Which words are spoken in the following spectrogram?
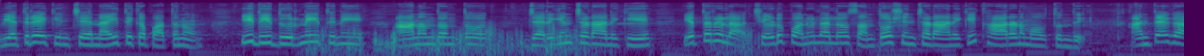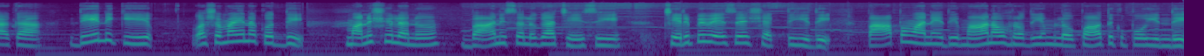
వ్యతిరేకించే నైతిక పతనం. ఇది దుర్నీతిని ఆనందంతో జరిగించడానికి ఇతరుల చెడు పనులలో సంతోషించడానికి కారణమవుతుంది. అంతేగాక దీనికి వశమైన కొద్ది మనుషులను బానిసలుగా చేసి చెరిపివేసే శక్తి ఇది. పాపం అనేది మానవ హృదయంలో పాతుకుపోయింది.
